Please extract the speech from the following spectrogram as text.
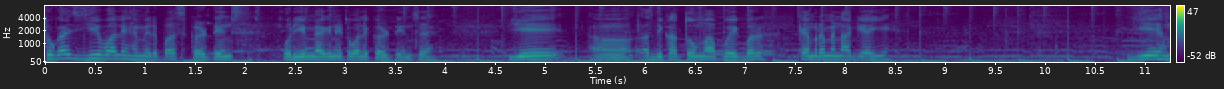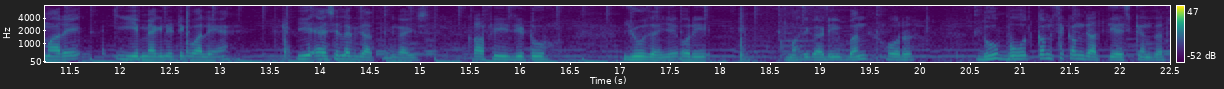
तो गाइज़ ये वाले हैं मेरे पास कर्टेंस और ये मैग्नेट वाले कर्टेंस हैं। ये आ, दिखाता हूँ मैं आपको एक बार कैमरा मैन आ गया ये ये हमारे ये मैग्नेटिक वाले हैं। ये ऐसे लग जाते हैं गाइस काफ़ी इजी टू यूज़ हैं ये और ये हमारी गाड़ी बंद और धूप बहुत कम से कम जाती है इसके अंदर।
